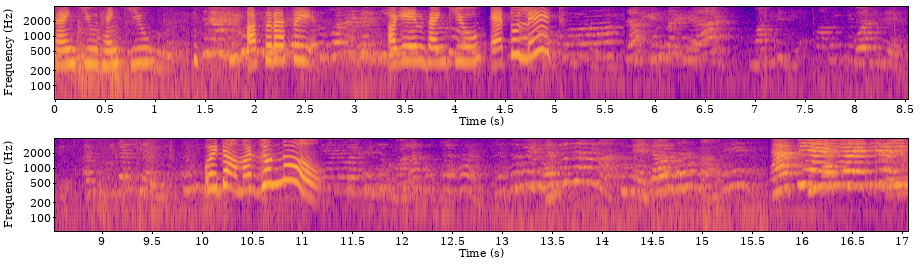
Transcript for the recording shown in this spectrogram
থ্যাংক ইউ থ্যাংক ইউ আস্তে আস্তে আগেন থ্যাংক ইউ এত লেট ওইটা আমার জন্য? হ্যাপি অ্যানিভার্সারি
